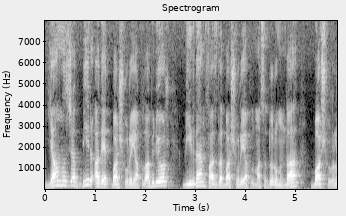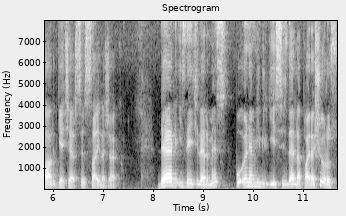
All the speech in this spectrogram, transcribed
yalnızca bir adet başvuru yapılabiliyor. Birden fazla başvuru yapılması durumunda başvurular geçersiz sayılacak. Değerli izleyicilerimiz, bu önemli bilgiyi sizlerle paylaşıyoruz.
